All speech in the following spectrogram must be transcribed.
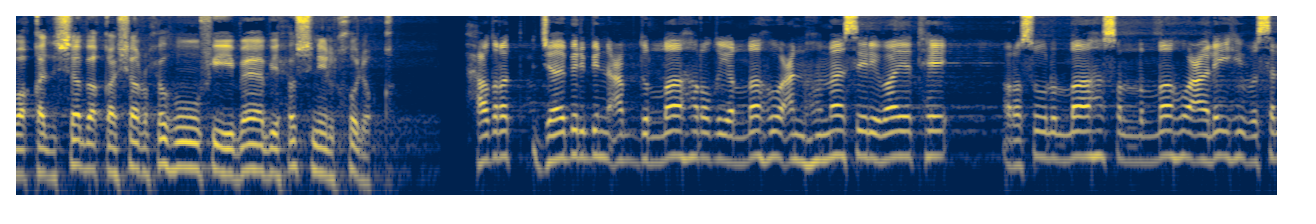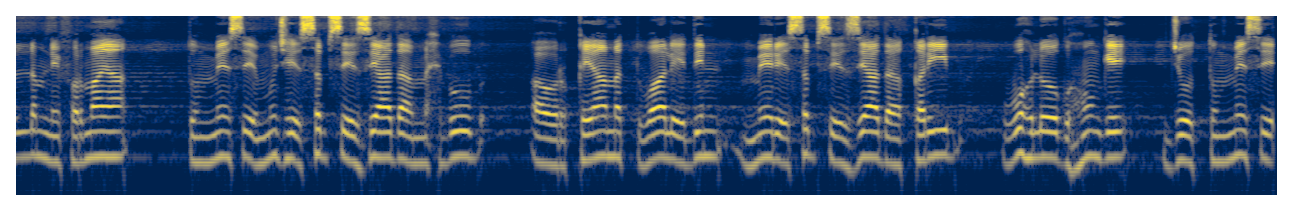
وقد سبق شرحه في باب حسن الخلق حضرت جابر بن عبداللہ رضی اللہ عنہما سے روایت ہے رسول اللہ صلی اللہ علیہ وسلم نے فرمایا، تم میں سے مجھے سب سے زیادہ محبوب اور قیامت والے دن میرے سب سے زیادہ قریب وہ لوگ ہوں گے جو تم میں سے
